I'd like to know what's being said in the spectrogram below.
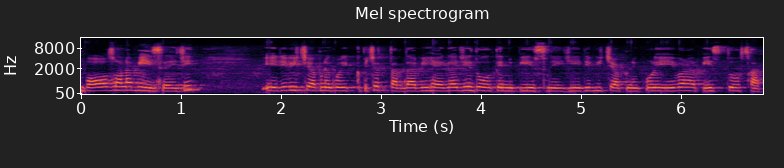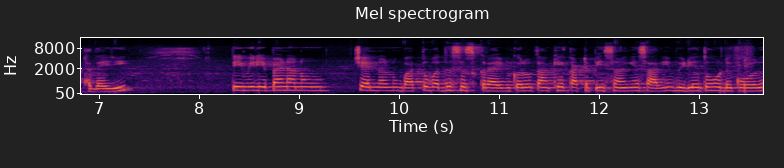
ਬਹੁਤ ਸੋਹਣਾ ਪੀਸ ਹੈ ਜੀ। ਇਹਦੇ ਵਿੱਚ ਆਪਣੇ ਕੋਲ ਇੱਕ 75 ਦਾ ਵੀ ਹੈਗਾ ਜੀ, ਦੋ ਤਿੰਨ ਪੀਸ ਨੇ ਜੀ, ਇਹਦੇ ਵਿੱਚ ਆਪਣੇ ਕੋਲ ਇਹ ਵਾਲਾ ਪੀਸ ਦੋ ਸੱਠ ਦਾ ਜੀ। ਅਤੇ ਮੇਰੀਆਂ ਭੈਣਾਂ ਨੂੰ ਚੈਨਲ ਨੂੰ ਵੱਧ ਤੋਂ ਵੱਧ ਸਬਸਕ੍ਰਾਈਬ ਕਰੋ ਤਾਂ ਕਿ ਕੱਟ ਪੀਸਾਂ ਵਾਲੀਆਂ ਸਾਰੀਆਂ ਵੀਡੀਓ ਤੁਹਾਡੇ ਕੋਲ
